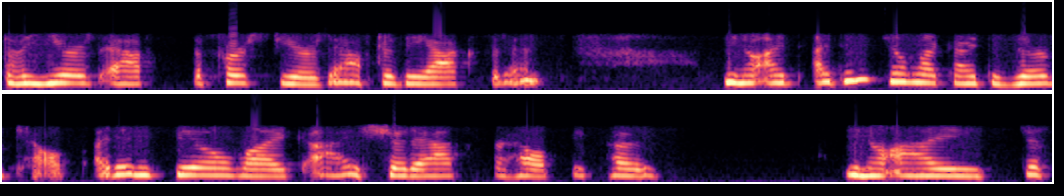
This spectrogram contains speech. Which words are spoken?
the years after the first years after the accident, you know, I I didn't feel like I deserved help. I didn't feel like I should ask for help because you know, I just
